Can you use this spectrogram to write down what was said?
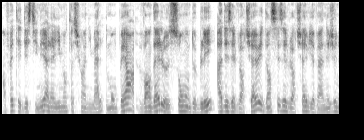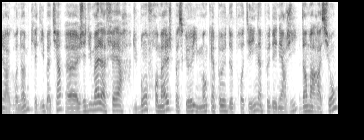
en fait, est destinée à l'alimentation animale. Mon père vendait le son de blé à des éleveurs de chèvres. Et dans ces éleveurs de chèvres, il y avait un ingénieur agronome qui a dit, bah tiens, euh, j'ai du mal à faire du bon fromage parce qu'il me manque un peu de protéines, un peu d'énergie dans ma ration.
